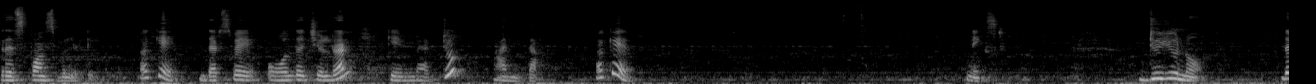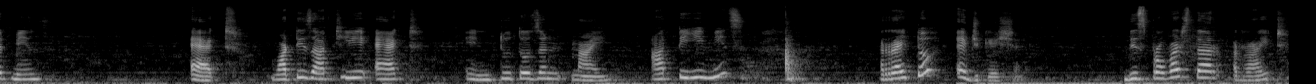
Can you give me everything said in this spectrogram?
responsibility. Okay that's why all the children came back to anita. Okay. Next. Do you know? That means Act. What is RTE Act? In 2009, RTE means Right to Education. This provides the right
